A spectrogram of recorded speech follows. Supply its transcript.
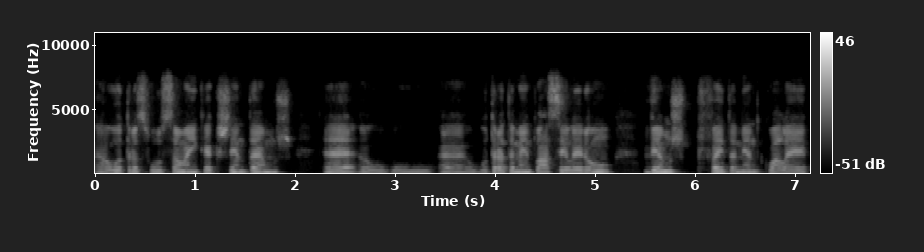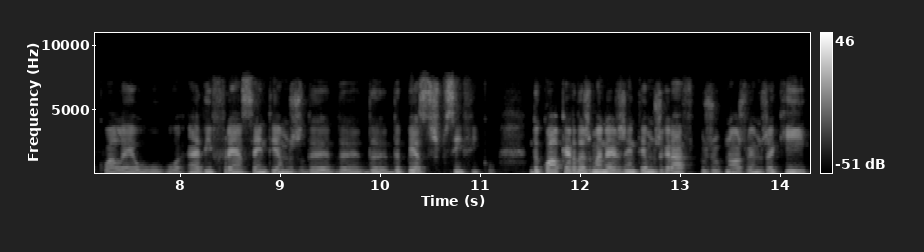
a outra solução em que acrescentamos uh, o, uh, o, tratamento Aceleron, vemos perfeitamente qual é, qual é o, a diferença em termos de, de, de, peso específico. De qualquer das maneiras, em termos gráficos, o que nós vemos aqui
